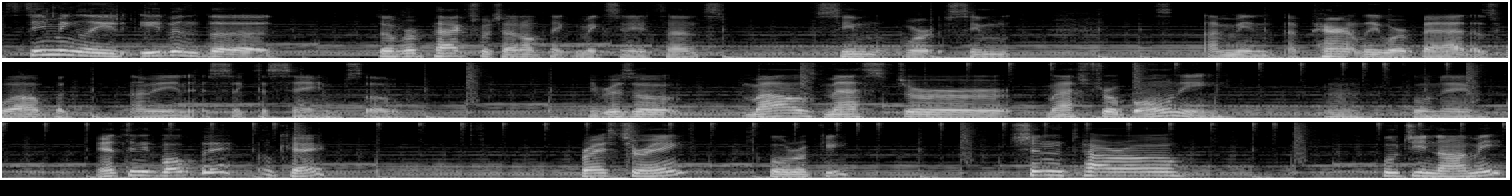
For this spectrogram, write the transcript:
Seemingly, even the silver packs, which I don't think makes any sense, seem were seem. I mean, apparently we're bad as well, but I mean it's like the same. So Rizzo Miles Master Mastrobuoni. Hmm, cool name. Anthony Volpe? Okay. Brice Turang? Cool rookie. Shintaro Fujinami.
